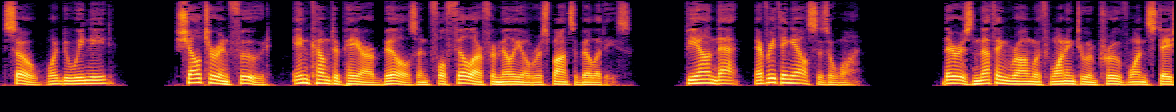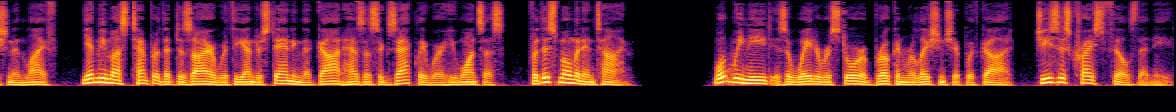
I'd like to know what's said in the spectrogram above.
so, what do we need? Shelter and food, income to pay our bills and fulfill our familial responsibilities. Beyond that, everything else is a want. There is nothing wrong with wanting to improve one's station in life, yet we must temper that desire with the understanding that God has us exactly where He wants us, for this moment in time. What we need is a way to restore a broken relationship with God, Jesus Christ fills that need.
